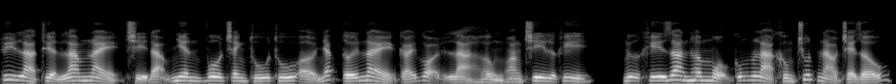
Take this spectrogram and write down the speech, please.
Tuy là thiển lam này chỉ đạm nhiên vô tranh thú thú ở nhắc tới này cái gọi là hồng hoang chi lực khi, ngự khí gian hâm mộ cũng là không chút nào che giấu.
